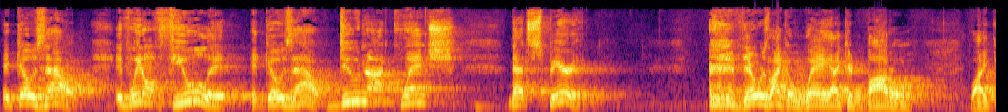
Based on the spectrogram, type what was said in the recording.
it goes out. If we don't fuel it, it goes out. Do not quench that spirit. if there was like a way I could bottle like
